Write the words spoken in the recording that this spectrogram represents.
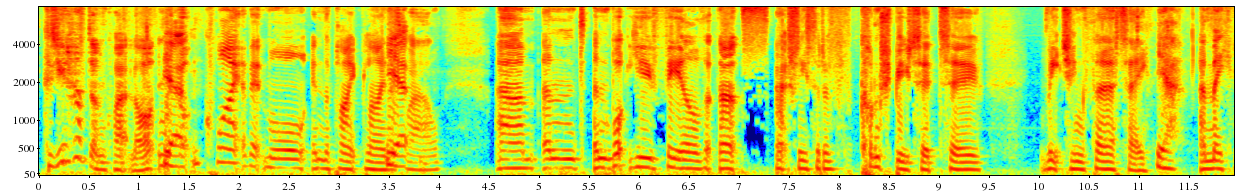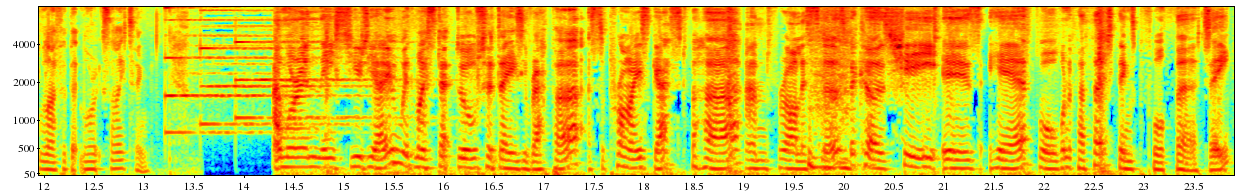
Because you have done quite a lot, and Yeah. you've got quite a bit more in the pipeline Yeah. as well. Um, and and what you feel that that's actually sort of contributed to reaching thirty. yeah. and making life a bit more exciting. And we're in the studio with my stepdaughter Daisy Repper, a surprise guest for her and for our listeners because she is here for one of her 30 things before 30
